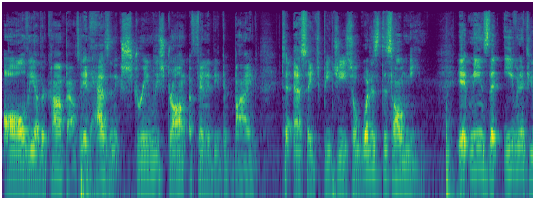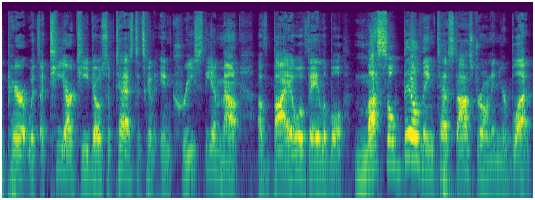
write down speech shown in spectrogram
all the other compounds. It has an extremely strong affinity to bind to SHBG. So, what does this all mean? It means that even if you pair it with a TRT dose of test, it's going to increase the amount of bioavailable muscle building testosterone in your blood.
